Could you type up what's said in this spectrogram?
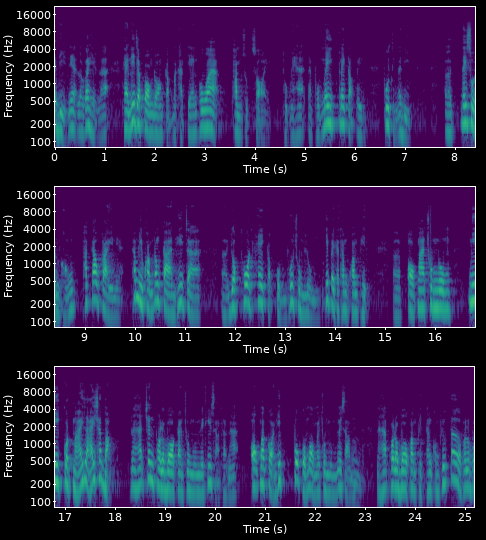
อดีตเนี่ยเราก็เห็นแล้วแทนที่จะปรองดองกลับมาขัดแย้ง เพราะว่าทำสุดซอยถูกไหมฮะแต่ผมไม่ไม่กลับไปพูดถึงอดีตเอ่อในส่วนของพรรคก้าวไกลเนี่ยถ้ามีความต้องการที่จะเอ่อยกโทษให้กับกลุ่มผู้ชุมนุมที่ไปกระทำความผิดเอ่อออกมาชุมนุมมีกฎหมายหลายฉบับนะฮะเช่น พรบการชุมนุมในที่สาธารณะออกมาก่อนที่พวกผมออกมาชุมนุมด้วยซ้ำนะฮะพรบความผิดทางคอมพิวเตอร์ พรบ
